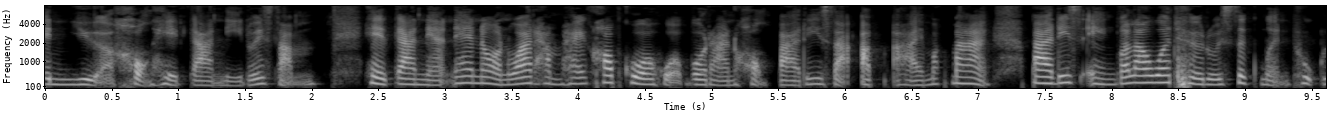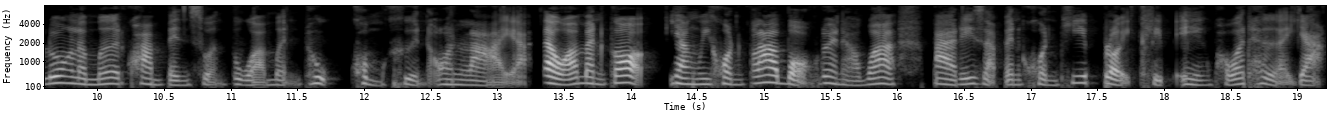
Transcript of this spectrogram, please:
เป็นเหยื่อของเหตุการณ์นี้ด้วยซ้ำเหตุการณ์เนี้ยแน่นอนว่าทำให้ครอบครัวหัวโบราณของปารีสอับอายมากๆ ปารีสเองก็เล่าว่าเธอรู้สึกเหมือนถูกล่วงละเมิดความเป็นส่วนตัวเหมือนถูกข่มขืนออนไลน์อะแต่ว่ามันก็ ยังมีคนกล้าบอกด้วยนะว่าปารีสเป็นคนที่ปล่อยคลิปเอง เพราะว่าเธออยาก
